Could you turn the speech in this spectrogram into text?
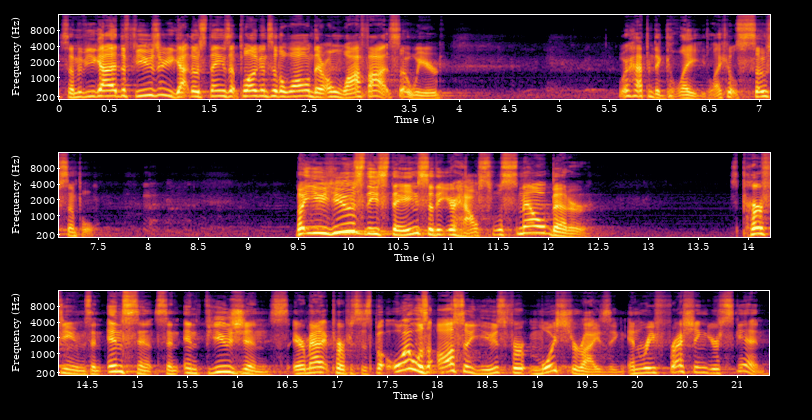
Some of you got a diffuser, you got those things that plug into the wall and they're on Wi Fi. It's so weird. What happened to Glade? Like it was so simple. But you use these things so that your house will smell better. Perfumes and incense and infusions, aromatic purposes. But oil was also used for moisturizing and refreshing your skin.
